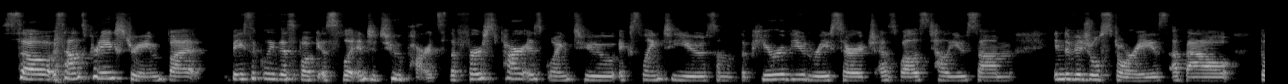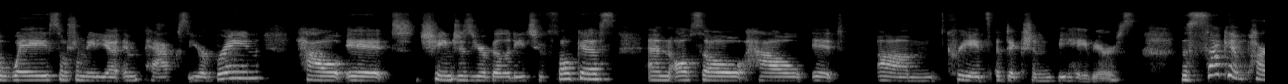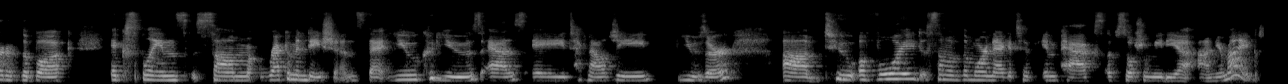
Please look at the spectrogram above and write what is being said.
So it sounds pretty extreme, but basically this book is split into two parts. The first part is going to explain to you some of the peer-reviewed research as well as tell you some individual stories about the way social media impacts your brain, how it changes your ability to focus, and also how it um, creates addiction behaviors. The second part of the book explains some recommendations that you could use as a technology user um, to avoid some of the more negative impacts of social media on your mind.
